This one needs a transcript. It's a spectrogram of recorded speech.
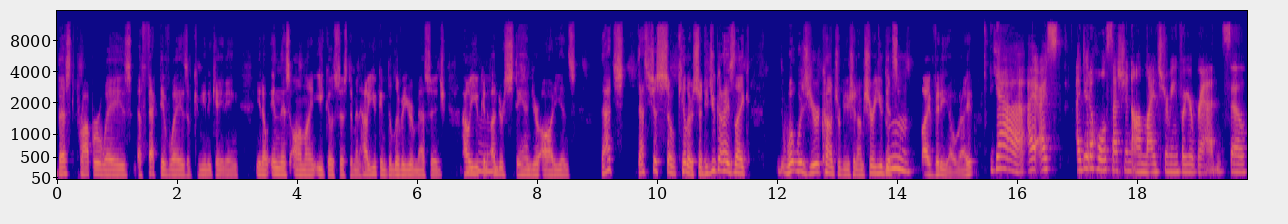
best proper ways, effective ways of communicating, you know, in this online ecosystem and how you can deliver your message, how you can Mhm. understand your audience. That's that's just so killer. So did you guys like what was your contribution? I'm sure you did some Mm. live video, right? Yeah, I, I did a whole session on live streaming for your brand. So,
